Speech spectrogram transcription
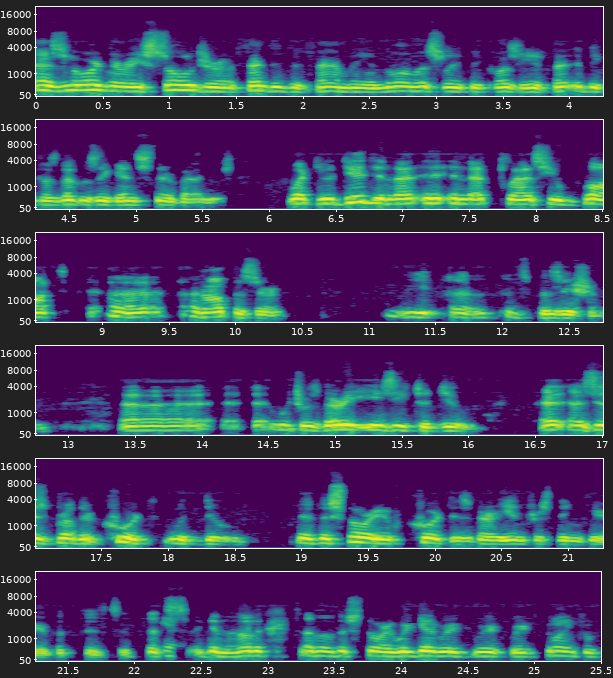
as an ordinary soldier offended the family enormously because he offended, because that was against their values. What you did in that in that class, you bought uh, an officer uh, position, uh, which was very easy to do, as his brother Kurt would do. The, the story of Kurt is very interesting here, but that's, that's yeah. again another another story. We're, getting, we're, we're, we're going from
